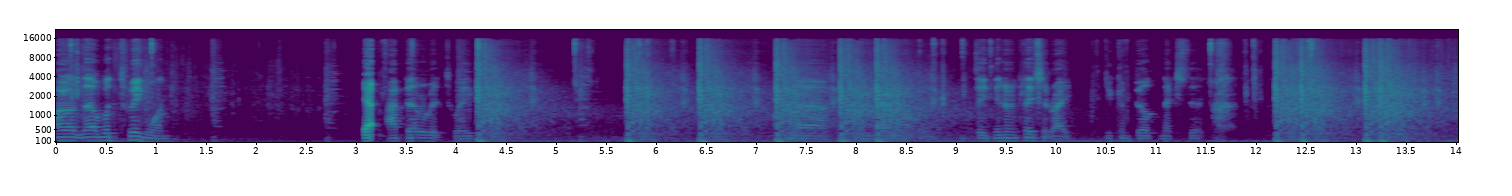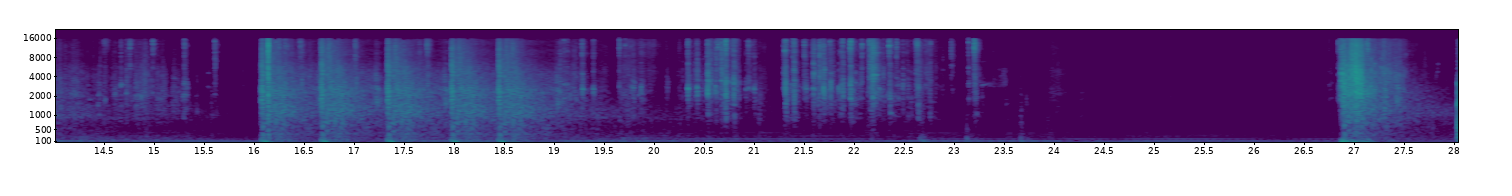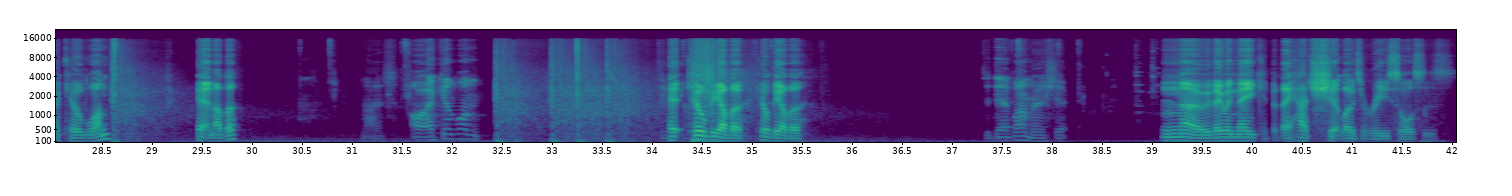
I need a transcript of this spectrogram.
Oh, got that with twig one. Yeah. I built it with twig. On the, on their, they didn't place it right. You can build next to it. killed one. Hit another. nice. Oh, I killed one. I Hit, so. killed the other. Killed the other. Did they have armor and shit? No, they were naked, but they had shitloads of resources.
